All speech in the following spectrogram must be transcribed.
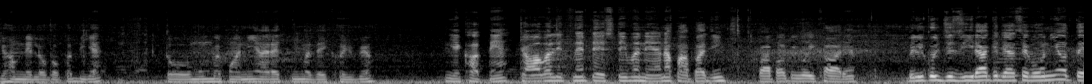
जो हमने लोगों को दिया है। तो मुँह में पानी आ रहा है इतनी मज़े की खुशबू ये खाते हैं। चावल इतने टेस्टी बने हैं ना पापा जी। पापा भी वही खा रहे हैं। बिल्कुल जजीरा के जैसे वो नहीं होते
